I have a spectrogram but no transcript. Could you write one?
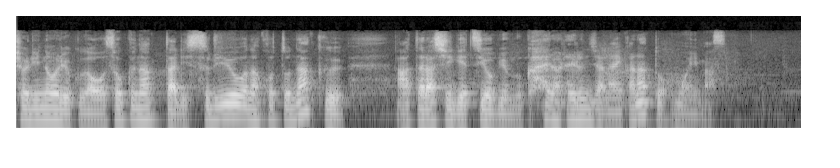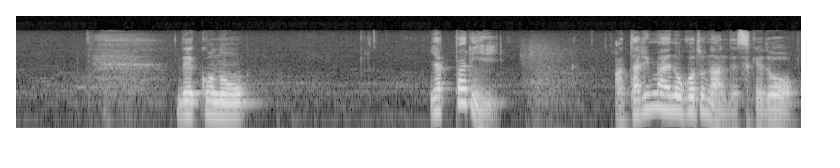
処理能力が遅くなったりするようなことなく新しい月曜日を迎えられるんじゃないかなと思います。でこのやっぱり当たり前のことなんですけど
